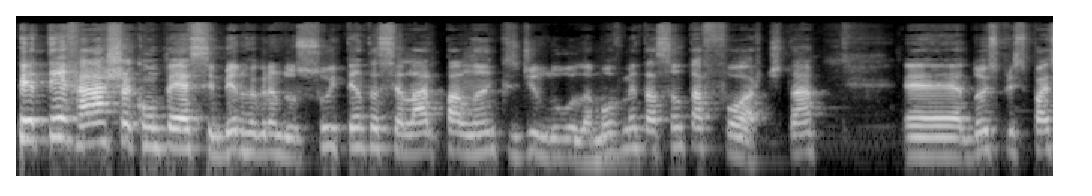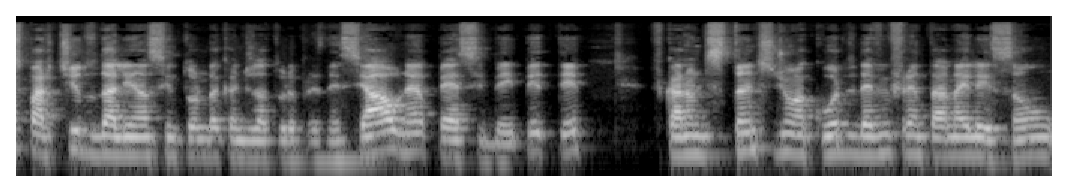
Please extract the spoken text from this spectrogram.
PT racha com o PSB no Rio Grande do Sul e tenta selar palanques de Lula. A movimentação está forte, tá? É, dois principais partidos da aliança em torno da candidatura presidencial, né, PSB e PT, ficaram distantes de um acordo e devem enfrentar na eleição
